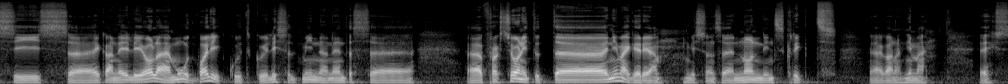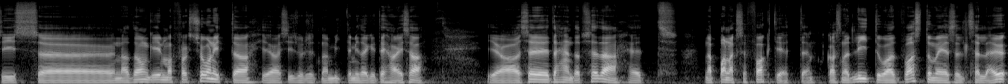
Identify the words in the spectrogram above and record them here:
siis äh, ega neil ei ole muud valikut, kui lihtsalt minna nendesse fraktsioonitute nimekirja, mis on see non-inscript, kannab nime. ehk siis nad ongi ilma fraktsioonita ja sisuliselt nad mitte midagi teha ei saa. ja see tähendab seda, et nad pannakse fakti ette, kas nad liituvad vastumeelselt selle,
